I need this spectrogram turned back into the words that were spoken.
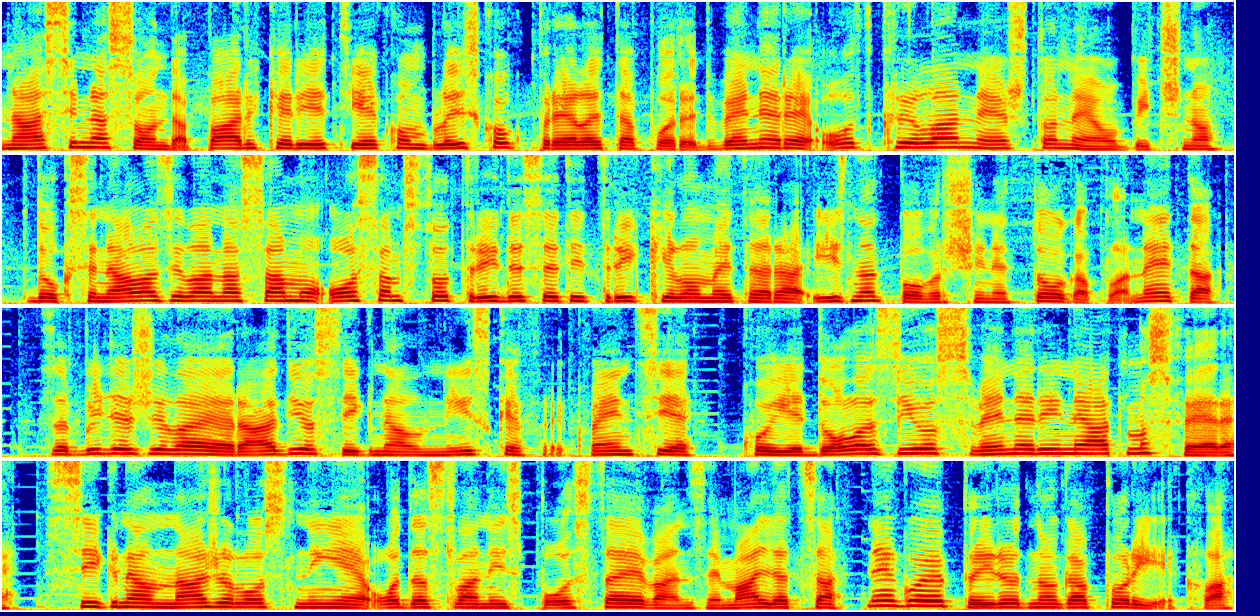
Nasina sonda Parker je tijekom bliskog preleta pored Venere otkrila nešto neobično. Dok se nalazila na samo 833 km iznad površine toga planeta, zabilježila je radio signal niske frekvencije koji je dolazio s venerine atmosfere. Signal nažalost nije odaslan iz postaje vanzemaljaca, nego je prirodnoga porijekla.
